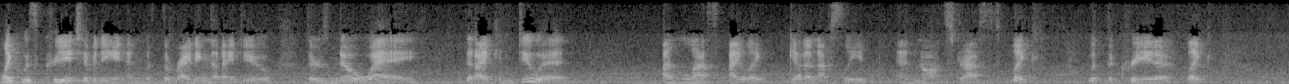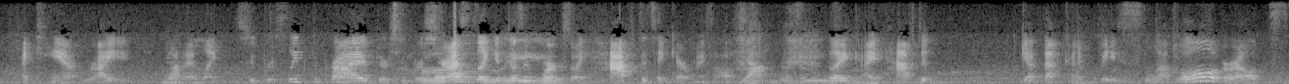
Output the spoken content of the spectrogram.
like with creativity and with the writing that I do, there's no way that I can do it unless I like get enough sleep and not stressed. Like with the creative, like I can't write when I'm like super sleep deprived or super stressed. Like it doesn't work. So I have to take care of myself. Yeah. That's amazing. Like I have to get that kind of base level, or else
